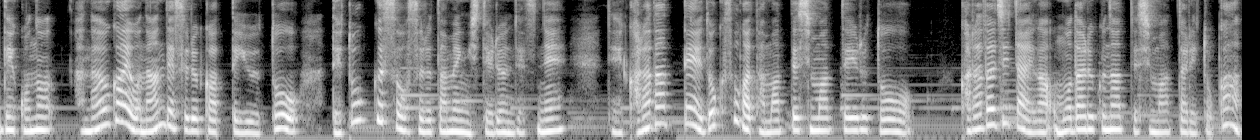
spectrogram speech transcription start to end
でこの鼻うがいを何でするかっていうとデトックスをするためにしてるんですね。で体って毒素が溜まってしまっていると体自体が重だるくなってしまったりとか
